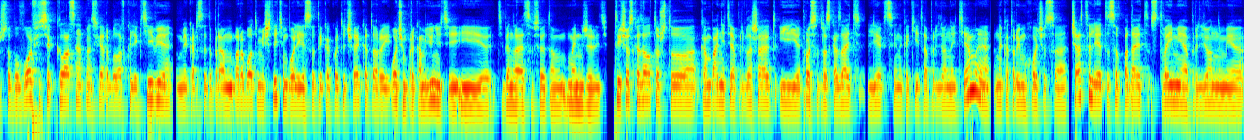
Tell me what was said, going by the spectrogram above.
чтобы в офисе классная атмосфера была в коллективе. Мне кажется, это прям работа мечты, тем более, если ты какой-то человек, который очень про комьюнити и тебе нравится все это менеджерить. Ты еще сказал то, что компании тебя приглашают и просят рассказать лекции на какие-то определенные темы, на которые им хочется. Часто ли это совпадает с твоими определенными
